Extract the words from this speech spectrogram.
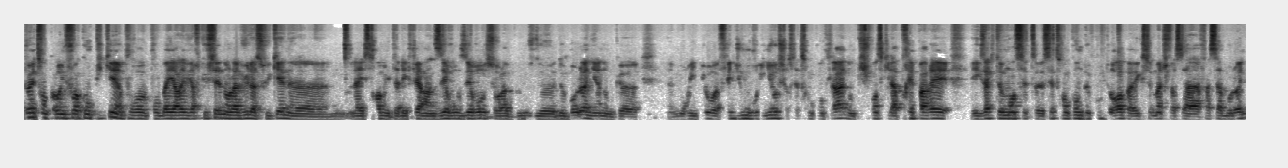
peut être encore une fois compliqué hein, pour, pour Bayer Leverkusen. On l'a vu là ce week-end, euh, l'AS Roma est allé faire un 0-0 sur la pelouse de, Bologne. Hein. donc euh, Mourinho a fait du Mourinho sur cette rencontre-là. Donc je pense qu'il a préparé exactement cette, cette rencontre de Coupe d'Europe avec ce match face à, face à Bologne.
